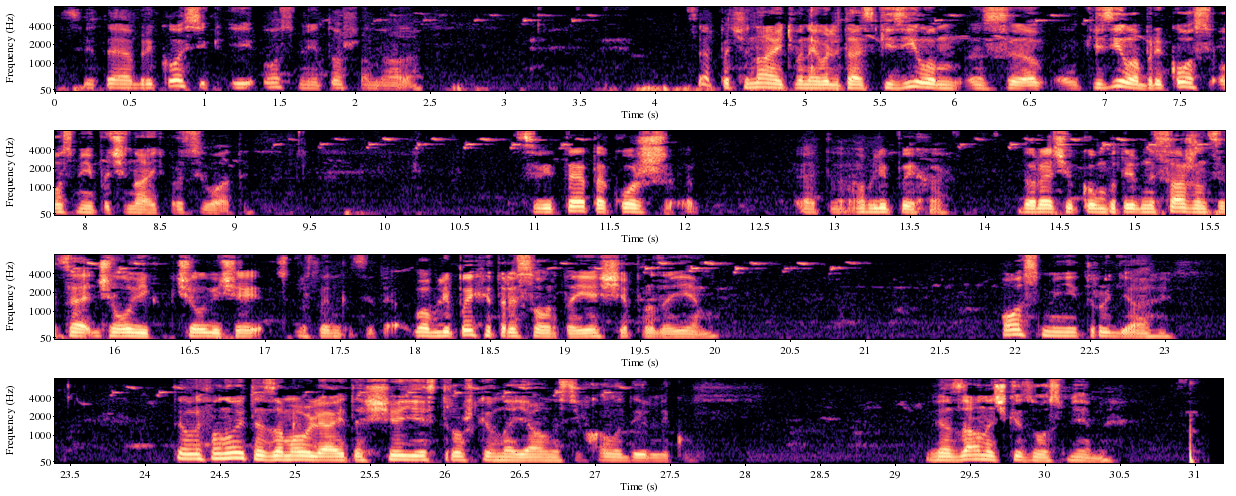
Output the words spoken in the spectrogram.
Цвіте абрикосик і осмії то, що треба. Це починають вони вилітати з кізілом, з кізіл, абрикос, осмії починають працювати. Цвіте також е, обліпиха. До речі, кому потрібні саджанці, це чоловік, чоловічий рослинка цвіте. В обліпихи три сорта є, ще продаємо. Осмії трудяги. Телефонуйте, замовляйте, ще є трошки в наявності в холодильнику. В'язаночки з осміями.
